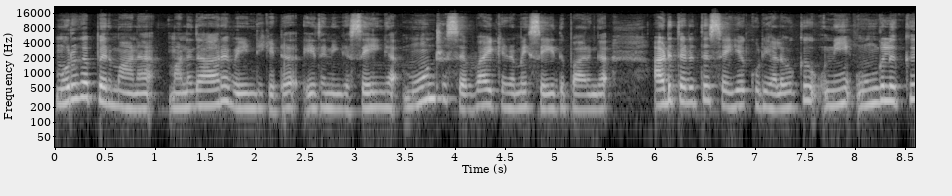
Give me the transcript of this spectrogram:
முருகப்பெருமானை மனதார வேண்டிக்கிட்டு இதை நீங்கள் செய்யுங்க மூன்று செவ்வாய்க்கிழமை செய்து பாருங்கள் அடுத்தடுத்து செய்யக்கூடிய அளவுக்கு நீ உங்களுக்கு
